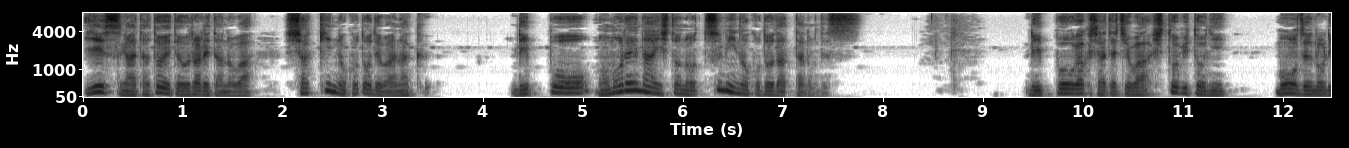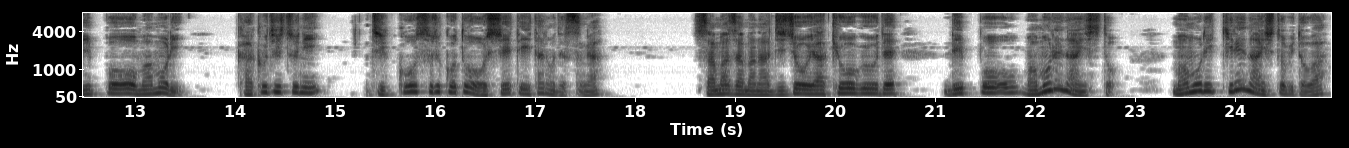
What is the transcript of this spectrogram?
イエスが例えておられたのは借金のことではなく、立法を守れない人の罪のことだったのです。立法学者たちは人々にモーゼの立法を守り、確実に実行することを教えていたのですが、様々な事情や境遇で立法を守れない人、守りきれない人々は、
